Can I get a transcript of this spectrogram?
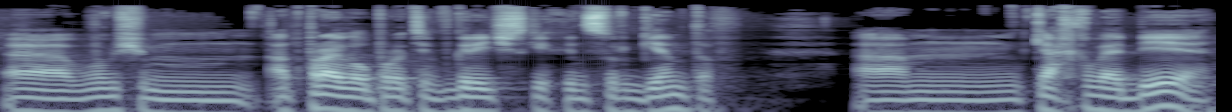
Э, В общем, отправил против греческих инсургентов Кяхвебея,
